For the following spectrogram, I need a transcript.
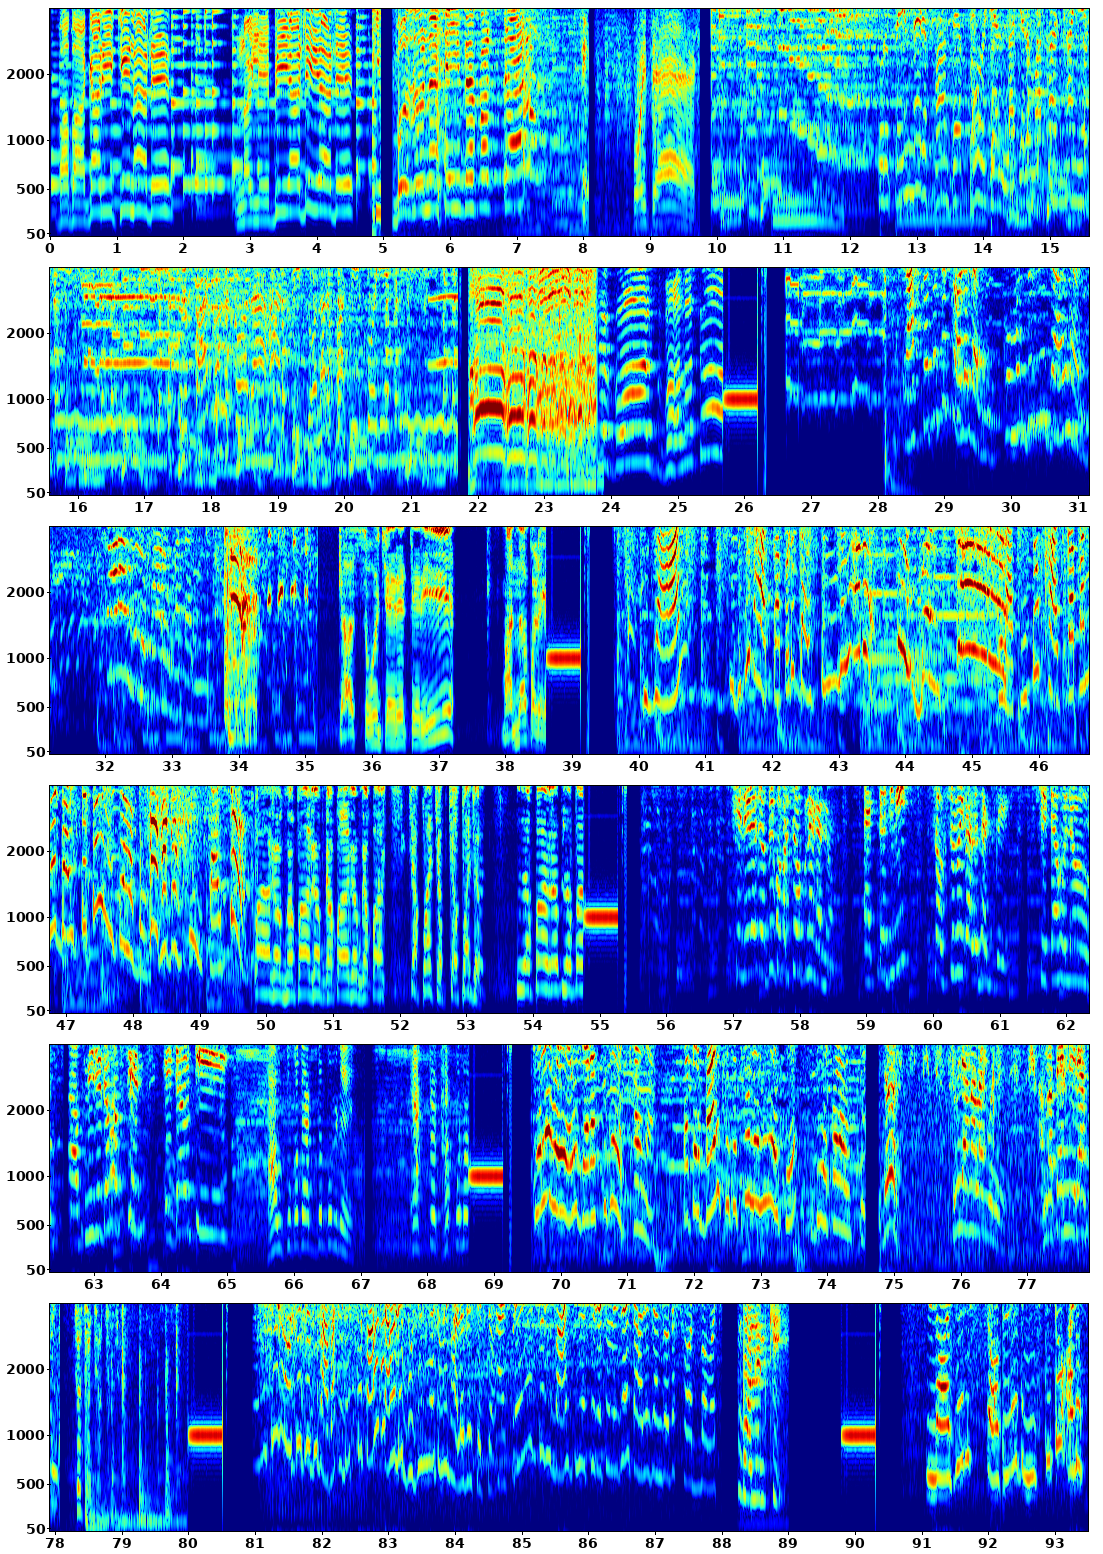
বাবা গাড়ি কিনা দে নইলে বিয়া দিয়া দে। বোঝো না এই ব্যাপারটা? ওই দেখ। তোর প্রেমের ফাঁদে পড়ে লাগের মাথা क्या सोच है रे तेरी मानना पड़ेगा गप गपा गप गपा गप गपा चपा चप चपा चप लपा रप लपा ছেলেরা যতই ভরসা হোক না কেন একটা জিনিস সবসময় গালে থাকবে সেটা হলো আপনি যেটা ভাবছেন এটাও ঠিক ফালতু কথা একদম কবি নে একটা থাপ্পড় মার বলেন কি? লজেন্স চকলেট মিষ্টি তো অনেক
